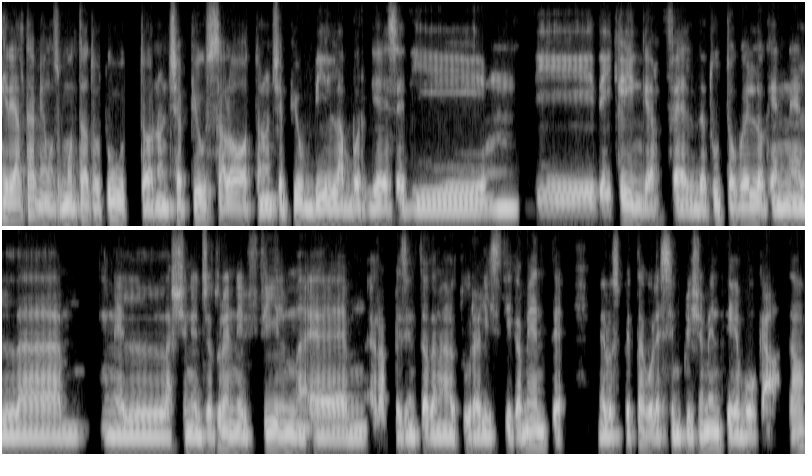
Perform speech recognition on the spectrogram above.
in realtà abbiamo smontato tutto, non c'è più salotto, non c'è più villa borghese di, di, dei Klingenfeld, tutto quello che nel, nella sceneggiatura e nel film è rappresentata naturalisticamente, nello spettacolo è semplicemente evocata,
